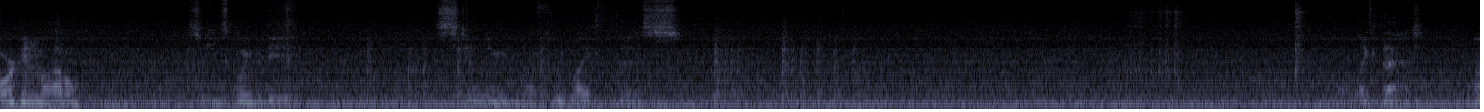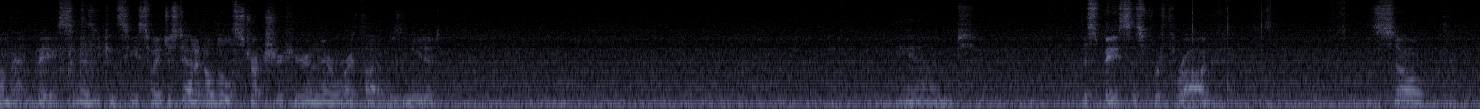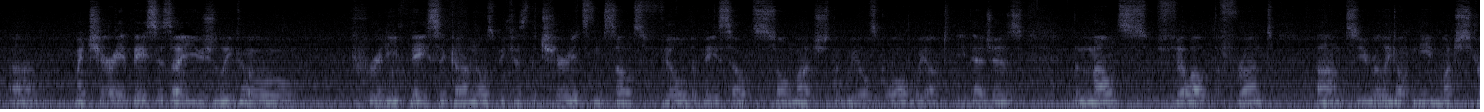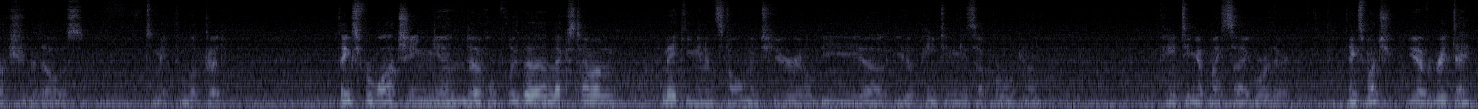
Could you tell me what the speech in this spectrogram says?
Gorgon model. So he's going to be standing roughly like this. Like that on that base. And as you can see, so I just added a little structure here and there where I thought it was needed. And this base is for Throgg. So um, my chariot bases, I usually go pretty basic on those because the chariots themselves fill the base out so much. The wheels go all the way out to the edges, the mounts fill out the front, um, so you really don't need much structure to those to make them look good. Thanks for watching, and uh, hopefully the next time I'm making an installment here, it'll be uh, either painting these up or working on painting up my Cygor there. Thanks much. You have a great day.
